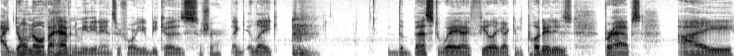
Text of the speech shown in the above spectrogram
I don't know if I have an immediate answer for you because For sure. like like the best way I feel like I can put it is perhaps I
